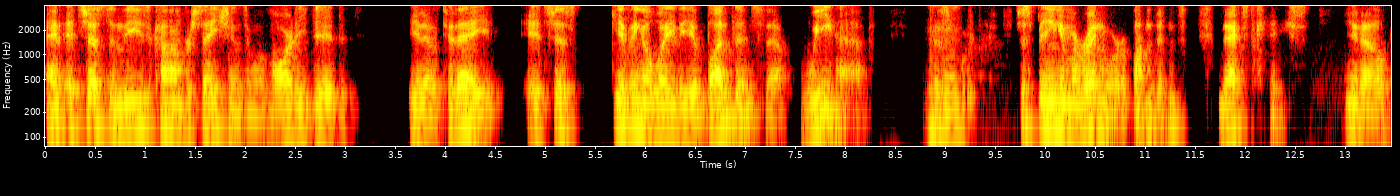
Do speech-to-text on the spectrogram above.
And it's just in these conversations and what Marty did, you know, today, it's just giving away the abundance that we have because mm-hmm. we're just being in Marin, we're abundant. Next case, you know.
